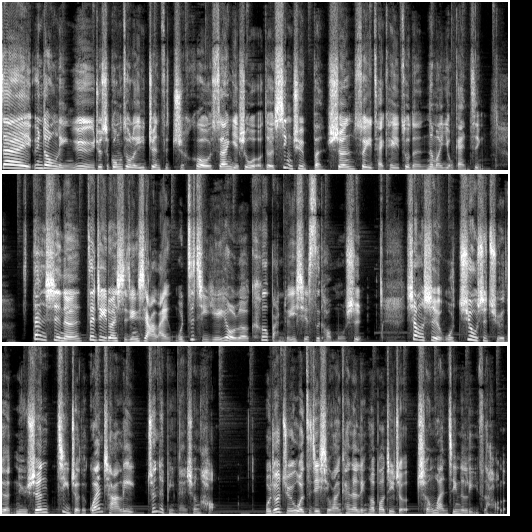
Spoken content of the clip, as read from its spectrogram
在运动领域，就是工作了一阵子之后，虽然也是我的兴趣本身，所以才可以做的那么有干劲。但是呢，在这一段时间下来，我自己也有了刻板的一些思考模式，像是我就是觉得女生记者的观察力真的比男生好。我就举我自己喜欢看的联合报记者陈婉晶的例子好了，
